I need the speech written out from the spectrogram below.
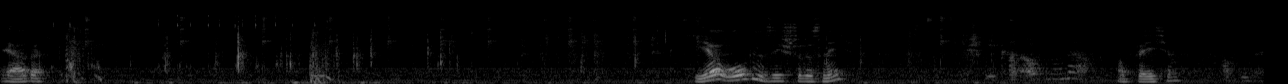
Erde. Hier oben siehst du das nicht? Ich stehe gerade auf einem Berg. Auf welchem? Auf dem Berg.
